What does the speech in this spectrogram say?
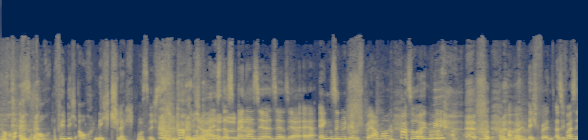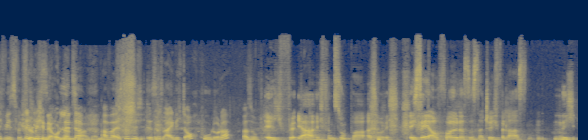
Doch, ist auch, finde ich auch nicht schlecht, muss ich sagen. Ich Ja, weiß, dass also Männer da- sehr, sehr, sehr äh, eng sind mit ihrem Sperma, so irgendwie. Aber ich finde, also ich weiß nicht, wie es für dich fühl mich ist, in der Unterzahl Linda, dann. aber ist es nicht, ist es eigentlich auch cool, oder? Also Ich, ja, ich finde es super. Also ich, ich sehe auch voll, dass es natürlich für Lars nicht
